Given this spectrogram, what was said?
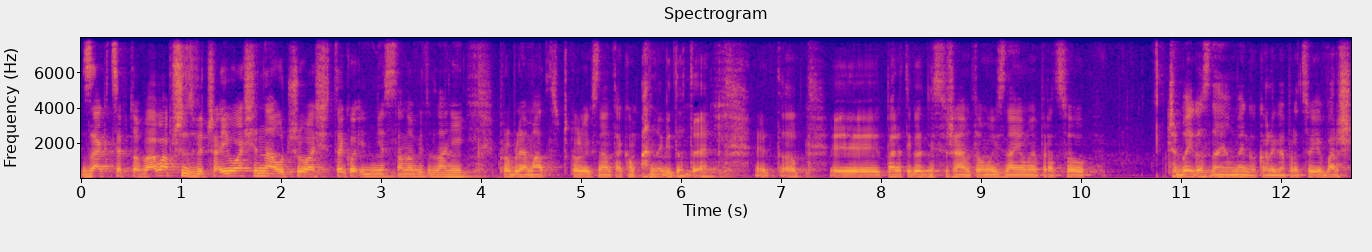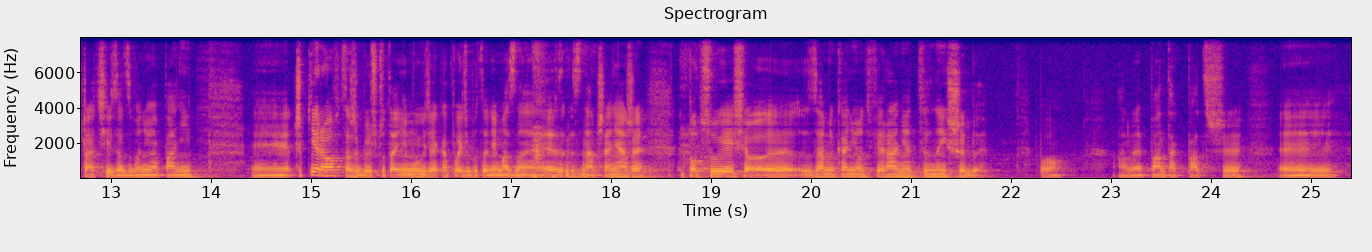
zaakceptowała, przyzwyczaiła się, nauczyła się tego i nie stanowi to dla niej problemat, aczkolwiek znam taką anegdotę, to yy, parę tygodni słyszałem, to mój znajomy pracował czy mojego znajomego kolega pracuje w warsztacie i zadzwoniła pani, e, czy kierowca, żeby już tutaj nie mówić jaka płeć, bo to nie ma zna znaczenia, że popsuje się e, zamykanie, otwieranie tylnej szyby. Bo, ale pan tak patrzy, e,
